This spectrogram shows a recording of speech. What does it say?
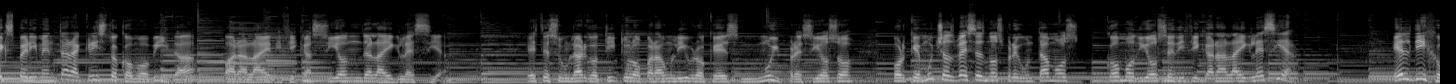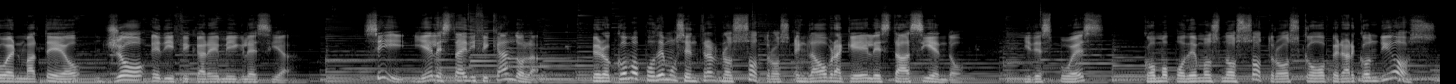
Experimentar a Cristo como vida para la edificación de la iglesia. Este es un largo título para un libro que es muy precioso porque muchas veces nos preguntamos cómo Dios edificará la iglesia. Él dijo en Mateo yo edificaré mi iglesia. Sí, y Él está edificándola. Pero ¿cómo podemos entrar nosotros en la obra que Él está haciendo? Y después, ¿cómo podemos nosotros cooperar con Dios?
